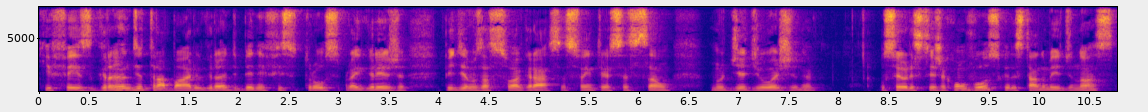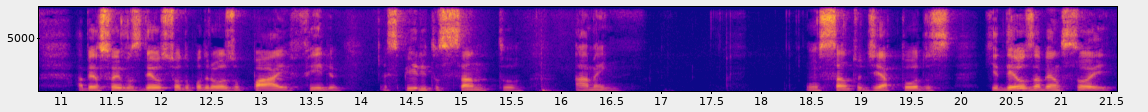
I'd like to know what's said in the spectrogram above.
que fez grande trabalho, grande benefício trouxe para a igreja, pedimos a sua graça, a sua intercessão no dia de hoje. Né? O Senhor esteja convosco, Ele está no meio de nós. Abençoe-vos, Deus Todo-Poderoso, Pai, Filho, Espírito Santo. Amém. Um santo dia a todos. Que Deus abençoe.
